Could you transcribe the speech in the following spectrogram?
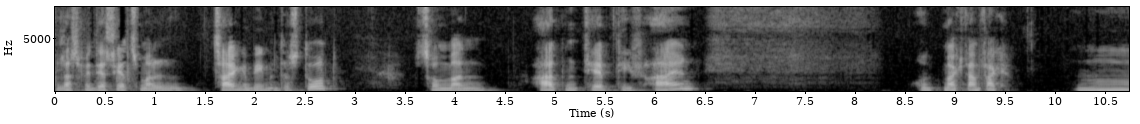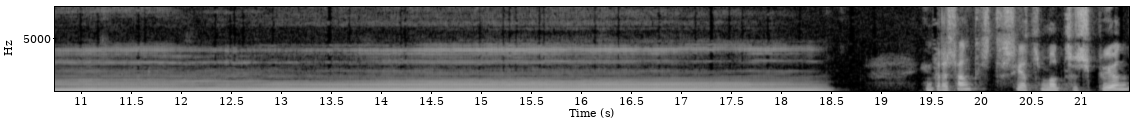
Lass mir das jetzt mal zeigen, wie man das tut. So, man atmet tief ein und macht einfach Interessant ist das jetzt mal zu spüren,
